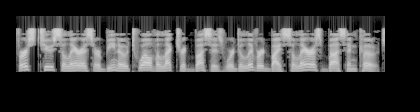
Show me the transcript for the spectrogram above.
first two Solaris Urbino 12 electric buses were delivered by Solaris Bus and Coach.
